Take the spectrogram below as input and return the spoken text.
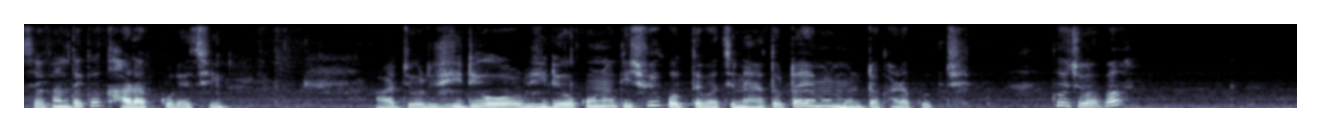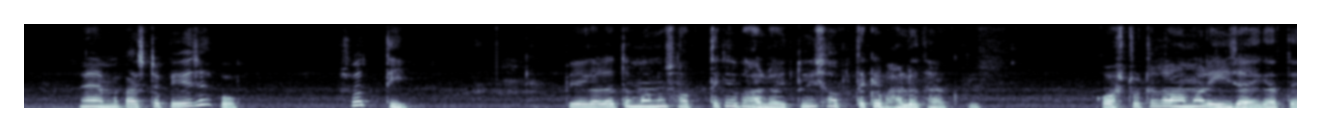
সেখান থেকে খারাপ করেছি। আর ওর ভিডিও ওর ভিডিও কোনো কিছুই করতে পারছি না, এতটাই আমার মনটা খারাপ করছে। কইছো বাবা? হ্যাঁ আমি কাজটা পেয়ে যাব? সত্যি? পেয়ে গেলে তো মানুষ সব থেকে ভালো হয়, তুই সব থেকে ভালো থাকবি। কষ্টটা আমার এই জায়গাতে।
